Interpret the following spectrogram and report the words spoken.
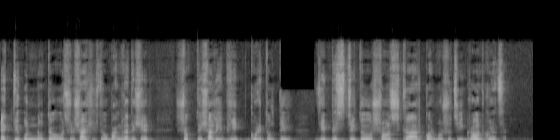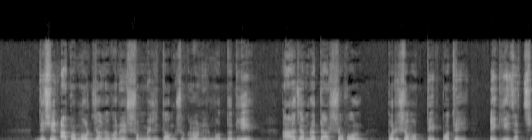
একটি উন্নত ও সুশাসিত বাংলাদেশের শক্তিশালী ভিত গড়ে তুলতে যে বিস্তৃত সংস্কার কর্মসূচি গ্রহণ করেছে, দেশের আপামর জনগণের সম্মিলিত অংশগ্রহণের মধ্য দিয়ে আজ আমরা তার সফল পরিসমাপ্তির পথে এগিয়ে যাচ্ছি।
